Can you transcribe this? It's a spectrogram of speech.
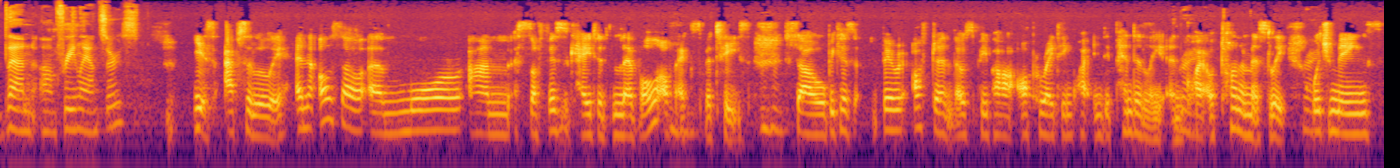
than um, freelancers? Yes, absolutely. And also a more um, sophisticated level of mm-hmm. expertise. Mm-hmm. So, because very often those people are operating quite independently and right. quite autonomously, right. which means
